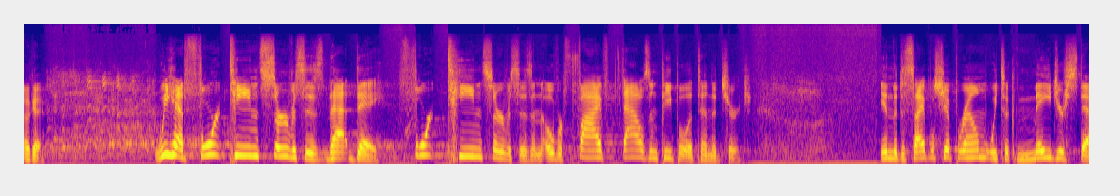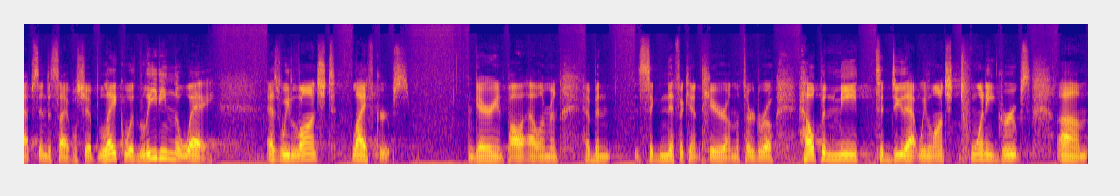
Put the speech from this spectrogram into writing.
Okay. we had 14 services that day. 14 services and over 5,000 people attended church. In the discipleship realm, we took major steps in discipleship, Lakewood leading the way as we launched life groups. Gary and Paula Ellerman have been significant here on the third row, helping me to do that. We launched 20 groups um,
